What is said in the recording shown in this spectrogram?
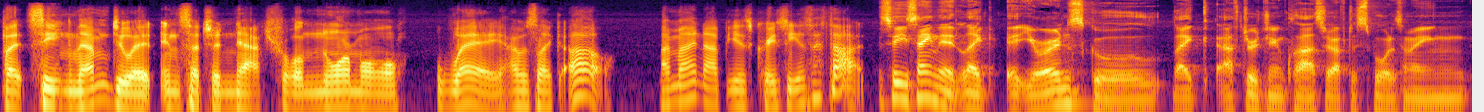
but seeing them do it in such a natural, normal way, I was like, oh, I might not be as crazy as I thought. So you're saying that, like at your own school, like after a gym class or after sport or something,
